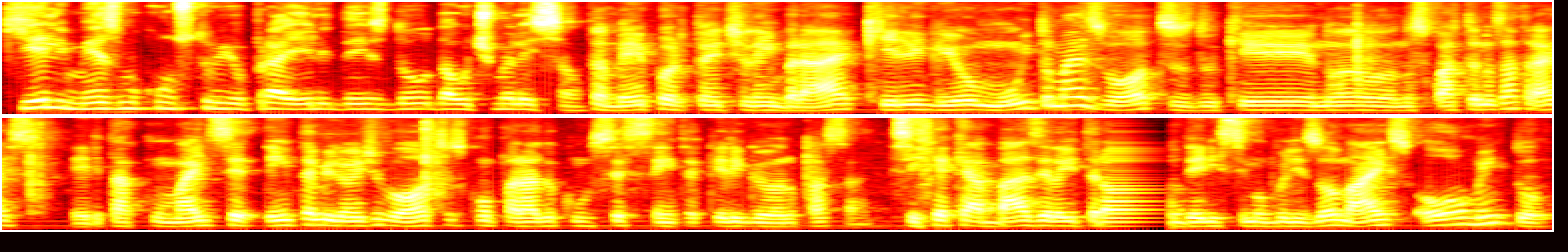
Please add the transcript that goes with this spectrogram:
que ele mesmo construiu para ele desde a última eleição. Também é importante lembrar que ele ganhou muito mais votos do que no, nos quatro anos atrás. Ele está com mais de 70 milhões de votos comparado com 60 que ele ganhou ano passado. Significa que a base eleitoral dele se mobilizou mais ou aumentou.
